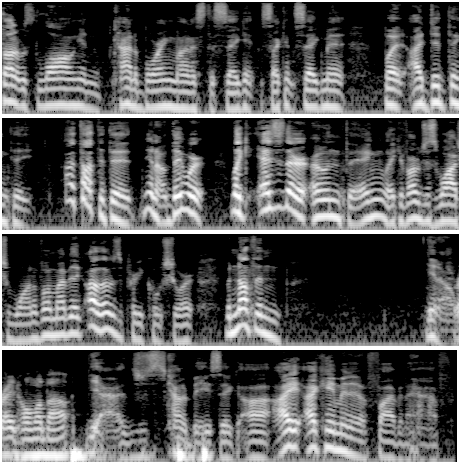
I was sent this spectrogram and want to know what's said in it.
thought it was long and kind of boring, minus the second second segment. But I did think that I thought that the you know they were like as their own thing. Like if I would just watch one of them, I'd be like, oh, that was a pretty cool short, but nothing. You know, Right home about. yeah, it's just kind of basic. Uh, I I came in at a five and a half.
